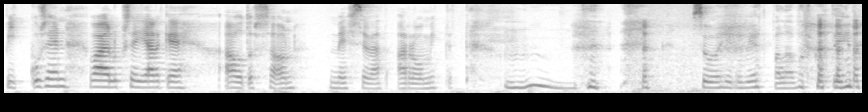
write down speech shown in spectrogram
pikkusen vaelluksen jälkeen autossa on messevät aromit. Että... Mm. Suohirviöt palavat kotiin.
